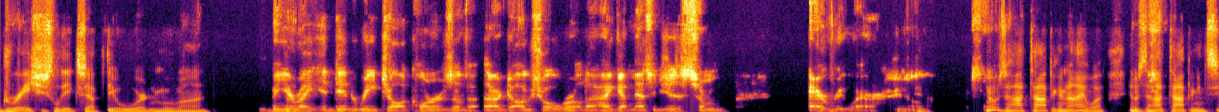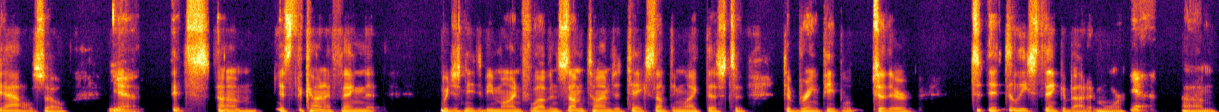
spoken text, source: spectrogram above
graciously accept the award and move on. But you're right. It did reach all corners of our dog show world. I got messages from everywhere. You know. It was a hot topic in Iowa. It was a hot topic in Seattle. So, yeah, it's um, it's the kind of thing that we just need to be mindful of. And sometimes it takes something like this to to bring people to their to, to at least think about it more. Yeah. Um,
